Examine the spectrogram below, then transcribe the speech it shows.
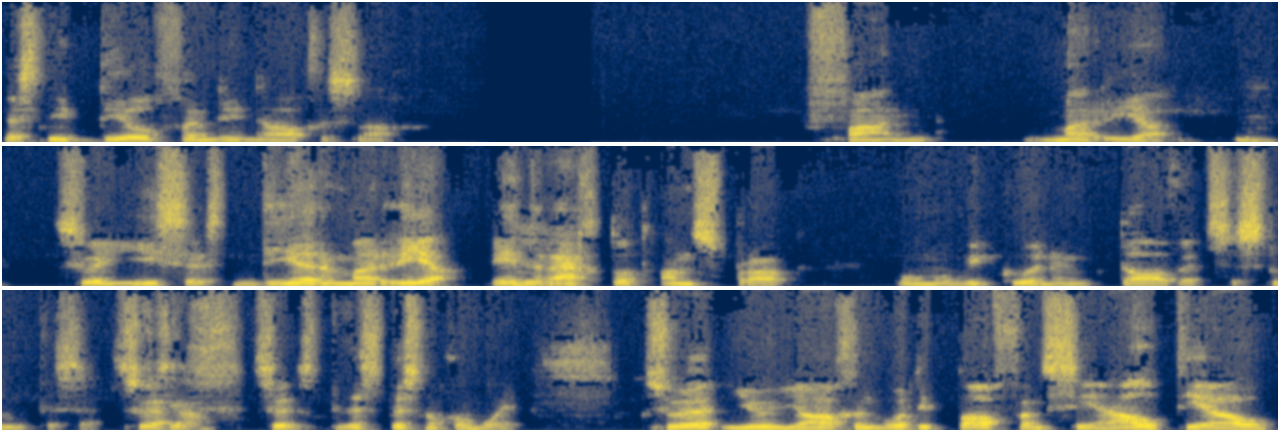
is nie deel van die nageslag van Maria. Mm. So Jesus deur Maria het Mm. reg tot aanspraak om op die koning Dawid se stoel te sit. So Ja. so dis dis nogal mooi. So Joachim word die pa van Sealtiel.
